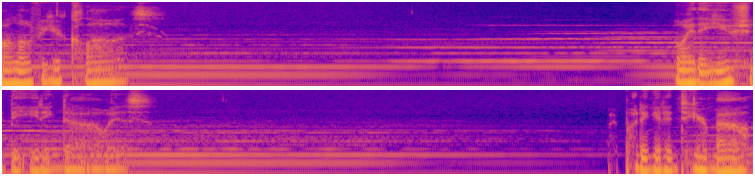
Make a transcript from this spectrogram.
all over your clothes. The way that you should be eating now is putting it into your mouth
